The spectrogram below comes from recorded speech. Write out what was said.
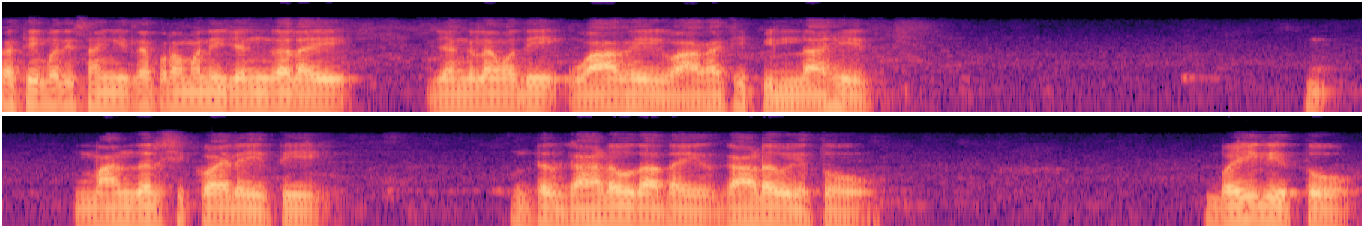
कथेमध्ये सांगितल्याप्रमाणे जंगल आहे. जंगलामध्ये वाघ आहे. वाघाची पिल्लं आहेत. मांजर शिकवायला येते. नंतर गाढव दादा ये गाढव येतो. बैल येतो.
